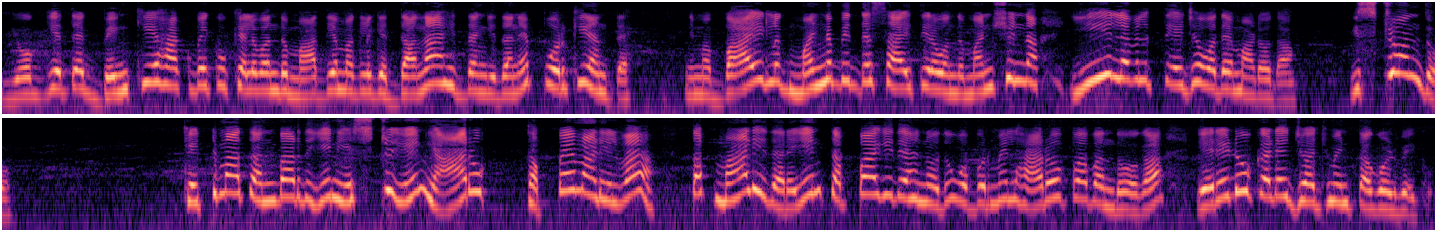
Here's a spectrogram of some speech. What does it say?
ಯೋಗ್ಯತೆ ಬೆಂಕಿ ಹಾಕಬೇಕು ಕೆಲವೊಂದು ಮಾಧ್ಯಮಗಳಿಗೆ ದನ ಇದ್ದಂಗಿದ್ದಾನೆ ಪೊರ್ಕಿ ಅಂತೆ. ನಿಮ್ಮ ಬಾಯಿಗ್ಲಿಗೆ ಮಣ್ಣು ಬಿದ್ದ ಸಾಯ್ತಿರೋ ಒಂದು ಮನುಷ್ಯನ ಈ ಲೆವೆಲ್ಗೆ ತೇಜೋವಧೆ ಮಾಡೋದಾ? ಇಷ್ಟೊಂದು. ಕೆಟ್ಟ ಮಾತು ಅನ್ಬಾರ್ದು. ಏನು ಎಷ್ಟು, ಏನು ಯಾರು ತಪ್ಪೇ ಮಾಡಿಲ್ವಾ? ತಪ್ಪು ಮಾಡಿದ್ದಾರೆ ಏನು ತಪ್ಪಾಗಿದೆ ಅನ್ನೋದು ಒಬ್ಬರ ಮೇಲೆ ಆರೋಪ ಬಂದೋಗ ಎರಡೂ ಕಡೆ ಜಜ್ಮೆಂಟ್ ತಗೊಳ್ಬೇಕು.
